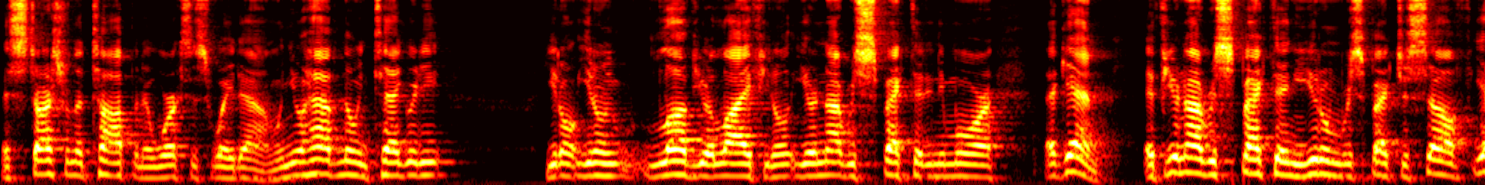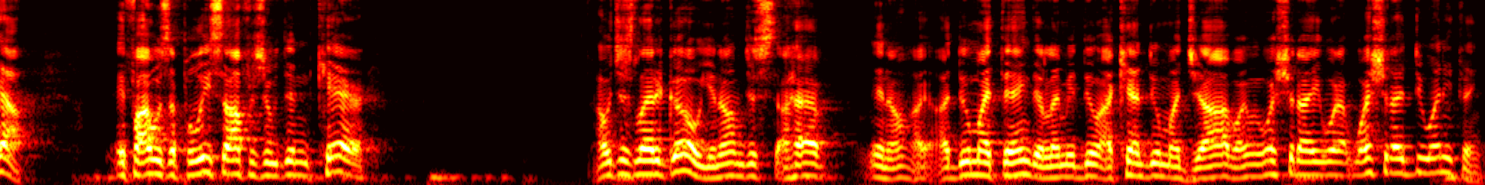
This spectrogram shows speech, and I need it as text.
It starts from the top and it works its way down. When you have no integrity, you don't, you don't love your life. You don't, you're not respected anymore. Again, if you're not respected and you don't respect yourself, yeah, if I was a police officer who didn't care, I would just let it go. You know, I'm just I have you know I, I do my thing. They let me do. I can't do my job. I mean, why should I? Why should I do anything?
